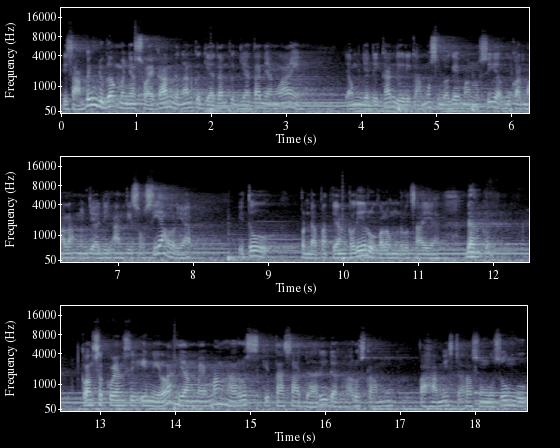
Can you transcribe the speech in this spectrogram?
di samping juga menyesuaikan dengan kegiatan-kegiatan yang lain yang menjadikan diri kamu sebagai manusia bukan malah menjadi antisosial ya. Itu pendapat yang keliru kalau menurut saya. Dan konsekuensi inilah yang memang harus kita sadari dan harus kamu pahami secara sungguh-sungguh.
